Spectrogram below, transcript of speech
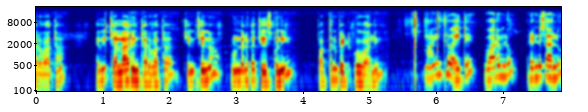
తర్వాత అవి చల్లారిన తర్వాత చిన్న చిన్న ఉండలుగా చేసుకొని పక్కన పెట్టుకోవాలి. మా ఇంట్లో అయితే వారంలో రెండుసార్లు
